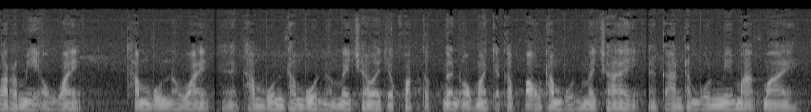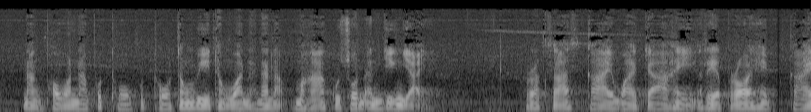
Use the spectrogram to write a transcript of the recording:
บารมีเอาไว้ทำบุญเอาไว้ทำบุญทำบุญไม่ใช่ว่าจะควักกับเงินออกมาจากกระเป๋าทำบุญไม่ใช่ การทำบุญมีมากมาย นั่งภาวนาพุทโธพุทโธทั้งวีทั้งวันนั่นแหละมหากุศลอันยิ่งใหญ่ รักษากายวาจาให้เรียบร้อยให้กาย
